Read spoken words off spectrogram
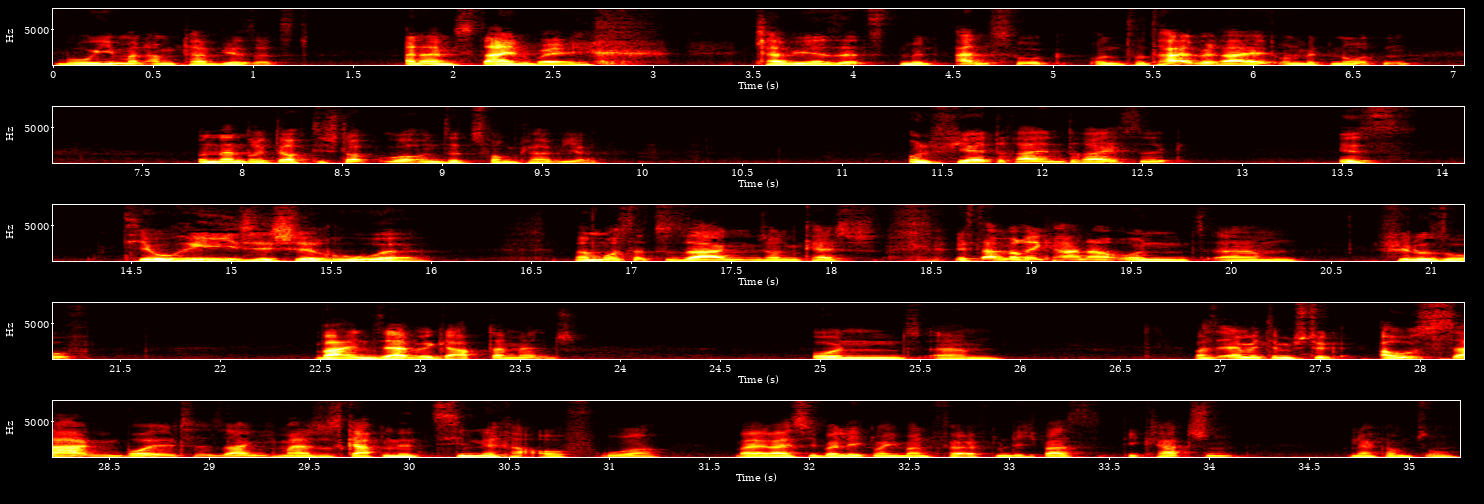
wo jemand am Klavier sitzt. An einem Steinway. Klavier sitzt mit Anzug und total bereit und mit Noten. Und dann drückt er auf die Stoppuhr und sitzt vorm Klavier. Und 4.33 ist theoretische Ruhe. Man muss dazu sagen, John Cash ist Amerikaner und ähm, Philosoph, war ein sehr begabter Mensch. Und ähm, was er mit dem Stück aussagen wollte, sage ich mal, also es gab eine ziemliche Aufruhr. Weil, weißt du, überleg mal, jemand veröffentlicht was, die klatschen und er kommt so,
